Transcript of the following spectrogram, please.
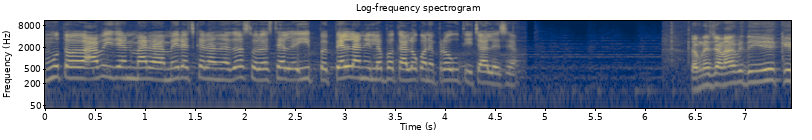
હું તો આવી જાય મારા મેરેજ કરવાના દસ વર્ષ થયા એ પહેલાંની લગભગ આ લોકોને પ્રવૃત્તિ ચાલે છે. તમને જણાવી દઈએ કે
